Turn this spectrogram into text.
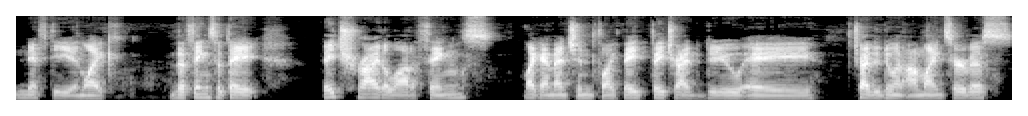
nifty and like the things that they they tried a lot of things like i mentioned like they they tried to do a tried to do an online service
